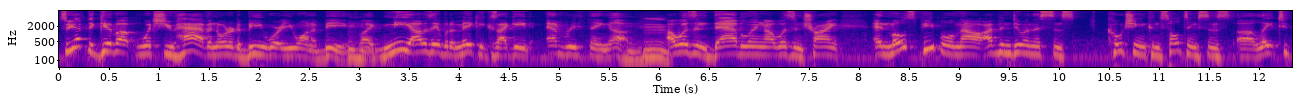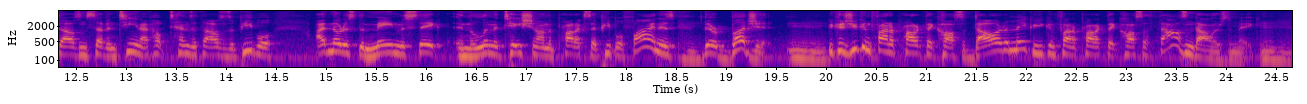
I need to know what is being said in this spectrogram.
So you have to give up what you have in order to be where you want to be. Mm-hmm. Like me, I was able to make it because I gave everything up. Mm-hmm. Mm. I wasn't dabbling, I wasn't trying. And most people now, I've been doing this since coaching and consulting since uh, late 2017. I've helped tens of thousands of people. I've noticed the main mistake and the limitation on the products that people find is mm-hmm. their budget. Mm-hmm. Because you can find a product that costs a dollar to make, or you can find a product that costs a thousand dollars to make. Mm-hmm.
